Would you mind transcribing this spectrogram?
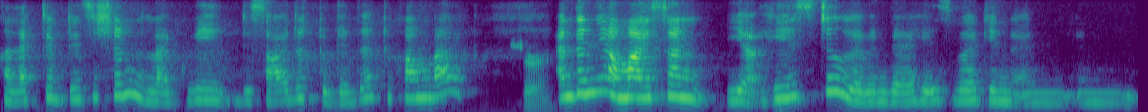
collective decision. Like we decided together to come back. Sure. And then yeah, my son, yeah, he's still living there. He's working in, in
